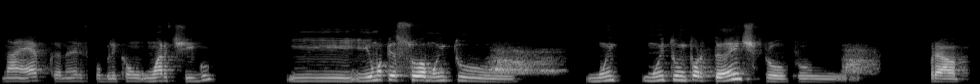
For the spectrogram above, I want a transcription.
na época, né? Eles publicam um artigo e, e uma pessoa muito muito muito importante para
